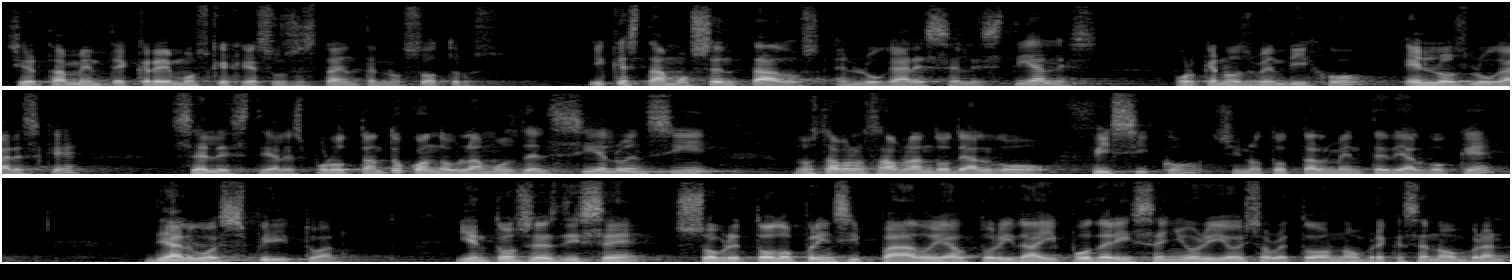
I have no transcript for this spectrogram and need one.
ciertamente creemos que Jesús está entre nosotros y que estamos sentados en lugares celestiales, porque nos bendijo en los lugares que celestiales. Por lo tanto, cuando hablamos del cielo en sí, no estamos hablando de algo físico, sino totalmente de algo que de algo espiritual. Y entonces dice, sobre todo principado y autoridad y poder y señorío y sobre todo nombre que se nombran,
